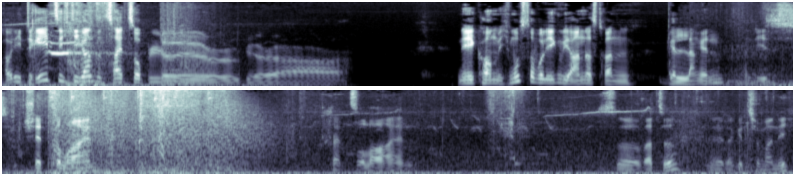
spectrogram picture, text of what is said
Aber die dreht sich die ganze Zeit so blöd. Nee, komm, ich muss da wohl irgendwie anders dran gelangen. An dieses Schätzelein. Schätzelein. So, warte. Ne, da geht's schon mal nicht.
